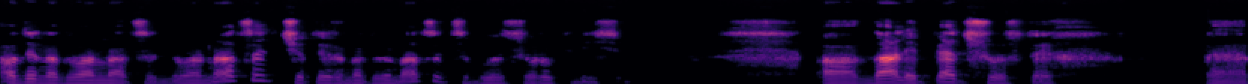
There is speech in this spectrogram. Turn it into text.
1 на 12 12, 4 на 12 це буде 48. Далі 5 шостих. Е,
